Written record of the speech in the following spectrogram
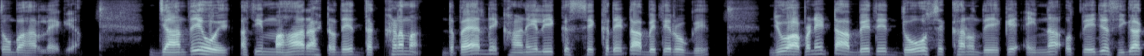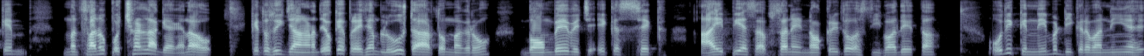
ਤੋਂ ਬਾਹਰ ਲੈ ਗਿਆ। ਜਾਂਦੇ ਹੋਏ ਅਸੀਂ ਮਹਾਰਾਸ਼ਟਰ ਦੇ ਦੱਖਣਮ ਦੁਪਹਿਰ ਦੇ ਖਾਣੇ ਲਈ ਇੱਕ ਸਿੱਖ ਦੇ ਢਾਬੇ ਤੇ ਰੁਕ ਗਏ। ਜੋ ਆਪਣੇ ਢਾਬੇ ਤੇ ਦੋ ਸਿੱਖਾਂ ਨੂੰ ਦੇਖ ਕੇ ਇੰਨਾ ਉਤੇਜਿਤ ਸੀਗਾ ਕਿ ਸਾਨੂੰ ਪੁੱਛਣ ਲੱਗ ਗਿਆ ਕਹਿੰਦਾ ਉਹ, ਕਿ ਤੁਸੀਂ ਜਾਣਦੇ ਹੋ ਕਿ ਆਪਰੇਸ਼ਨ ਬਲੂ ਸਟਾਰ ਤੋਂ ਮਗਰੋਂ ਬੰਬੇ ਵਿੱਚ ਇੱਕ ਸਿੱਖ ਆਈਪੀਐਸ ਅਫਸਰ ਨੇ ਨੌਕਰੀ ਤੋਂ ਅਸਤੀਫਾ ਦੇ ਦਿੱਤਾ? ਉਹਦੀ ਕਿੰਨੀ ਵੱਡੀ ਕੁਰਬਾਨੀ ਹੈ ਇਹ।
